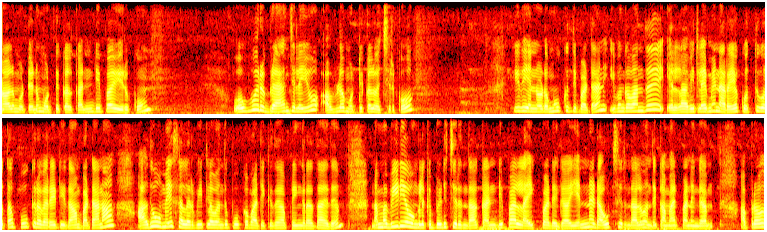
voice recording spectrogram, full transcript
நாலு மொட்டுன்னு மொட்டுக்கள் கண்டிப்பாக இருக்கும். ஒவ்வொரு பிரான்ச்லேயும் அவ்வளோ மொட்டுக்கள் வச்சுருக்கோம். இது என்னோடய மூக்குத்தி பட்டன். இவங்க வந்து எல்லா வீட்லேயுமே நிறைய கொத்து கொத்தாக பூக்கிற வெரைட்டி தான். பட் ஆனால் அதுவுமே சிலர் வீட்டில் வந்து பூக்க மாட்டேங்குது அப்படிங்கிறது தான் இது. நம்ம வீடியோ உங்களுக்கு பிடிச்சிருந்தா கண்டிப்பாக லைக் பண்ணுங்கள் என்ன டவுட்ஸ் இருந்தாலும் வந்து கமெண்ட் பண்ணுங்கள் அப்புறம்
